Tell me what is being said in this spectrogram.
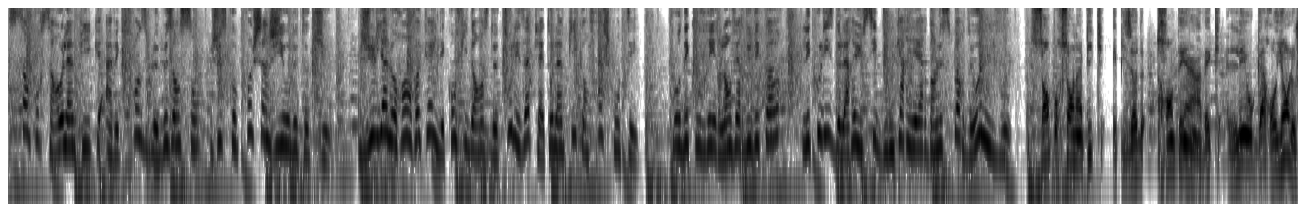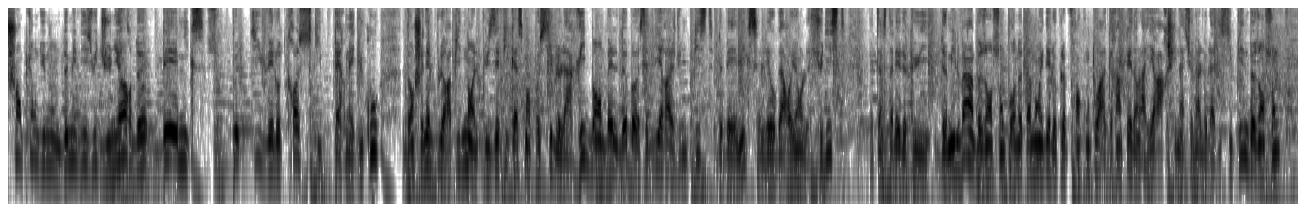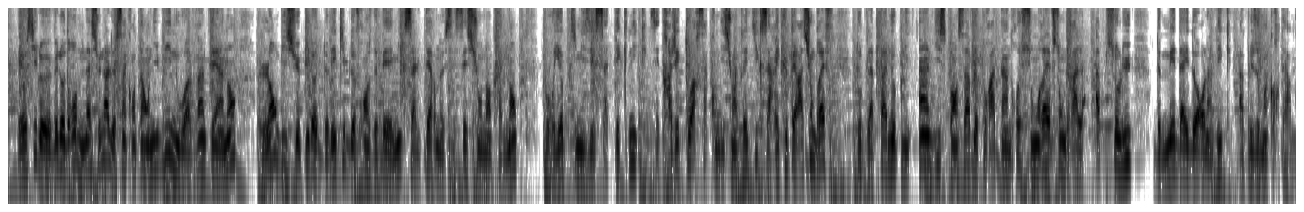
100% olympique avec France Bleu Besançon jusqu'au prochain JO de Tokyo. Julien Laurent recueille les confidences de tous les athlètes olympiques en Franche-Comté. Pour découvrir l'envers du décor, les coulisses de la réussite d'une carrière dans le sport de haut niveau. 100% olympique, épisode 31 avec Léo Garoyan, le champion du monde 2018 junior de BMX, ce petit vélo de crosse qui permet du coup d'enchaîner le plus rapidement et le plus efficacement possible la ribambelle de boss et de virage d'une piste de BMX. Léo Garoyan, le sudiste, est installé depuis 2020 à Besançon pour notamment aider le club franc-comtois à grimper dans la hiérarchie nationale de la discipline. Besançon et aussi le Vélodrome national de Saint-Quentin en Yvelines où à 21 ans, l'ambitieux pilote de l'équipe de France de BMX alterne ses sessions d'entraînement pour y optimiser sa technique, ses trajectoires, sa condition athlétique, sa récupération, bref, toute la panoplie indispensable pour atteindre son rêve, son graal absolu de médaille d'or olympique à plus ou moins court terme.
